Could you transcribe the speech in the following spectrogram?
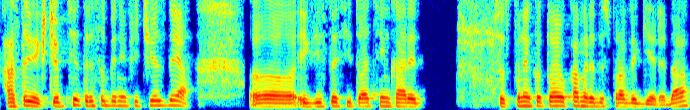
Asta e o excepție, trebuie să beneficiezi de ea. Uh, există situații în care să spunem că tu ai o cameră de supraveghere, da?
